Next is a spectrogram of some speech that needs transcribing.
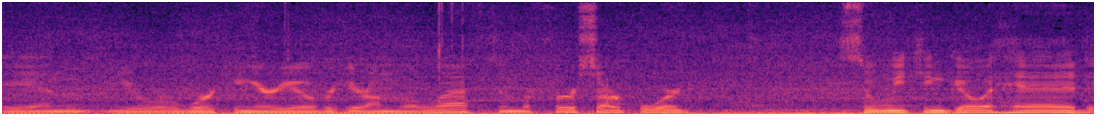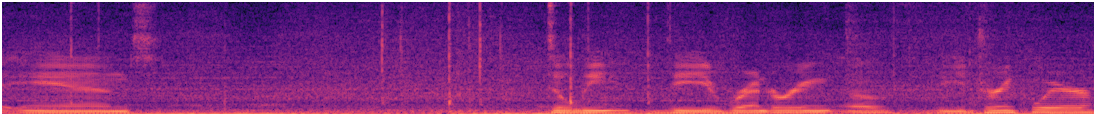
and your working area over here on the left in the first artboard. So we can go ahead and delete the rendering of the drinkware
